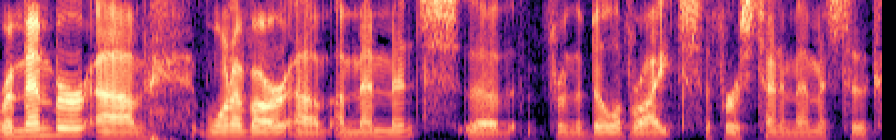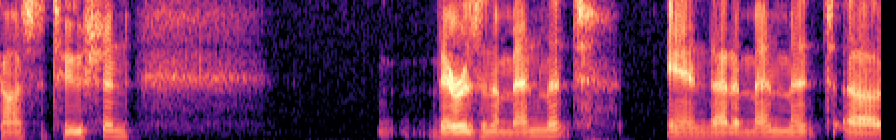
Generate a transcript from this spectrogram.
Remember um, one of our um, amendments uh, from the Bill of Rights, the first 10 amendments to the Constitution? There is an amendment, and that amendment uh,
